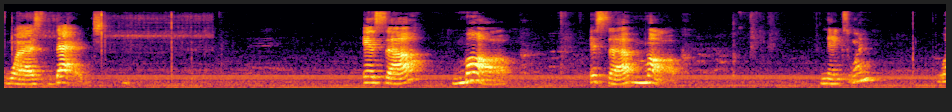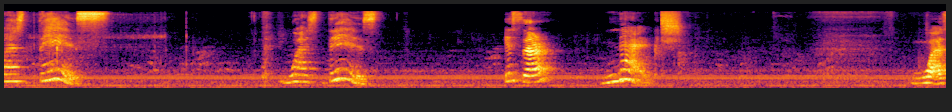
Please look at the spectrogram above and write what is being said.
Was that? It's a mop. It's a mop. Next one. Was this? Was this? It's a net was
